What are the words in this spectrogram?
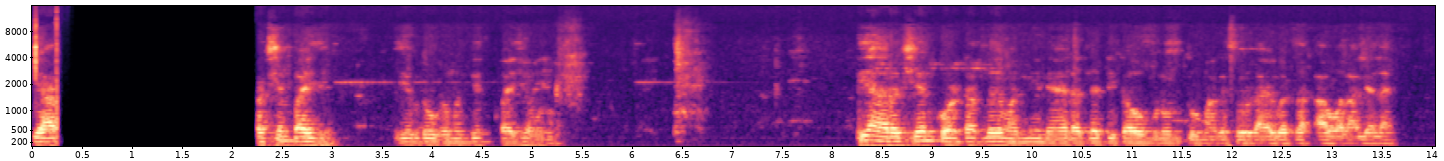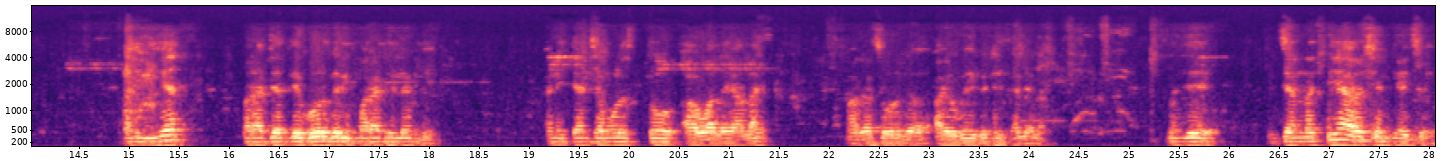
ते आरक्षण पाहिजे. एक दोघं म्हणजे पाहिजे म्हणून. ते आरक्षण कोर्टातलं माननीय न्यायालयातलं टिकाऊ म्हणून तो मागासवर्ग आयोगाचा अहवाल आलेला आहे. आणि यात राज्यातले गोरगरीब मराठी लढले. आणि त्यांच्यामुळेच तो अहवालही आलाय मागासवर्ग आयोगही गठीत झालेला. म्हणजे ज्यांना ते आरक्षण घ्यायचं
